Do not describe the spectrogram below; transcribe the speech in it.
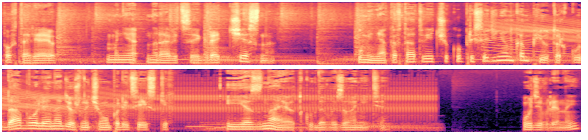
Повторяю, мне нравится играть честно. У меня к автоответчику присоединен компьютер, куда более надежный, чем у полицейских. И я знаю, откуда вы звоните. Удивлены?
